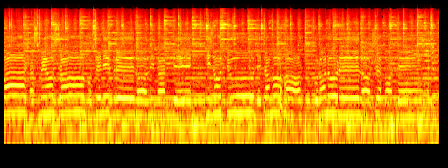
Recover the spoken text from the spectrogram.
Les sauvages se mettent ensemble pour célébrer leur liberté. Ils ont tous des tomahawks pour honorer leur chef en tête.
